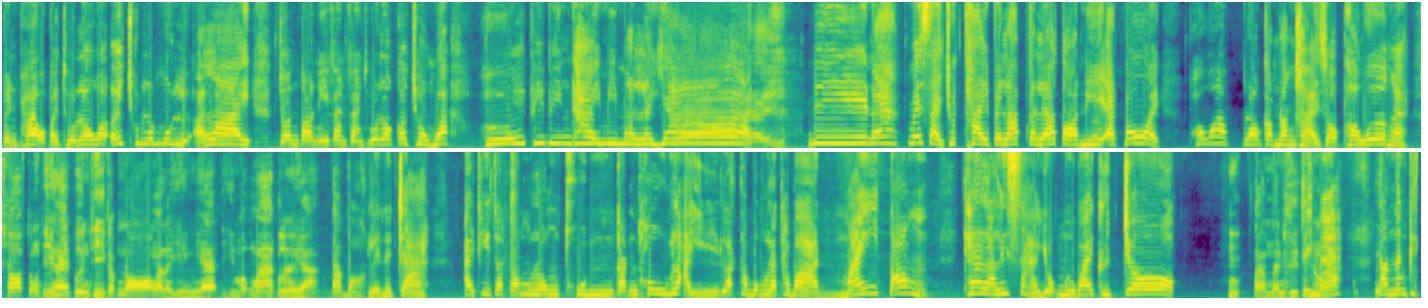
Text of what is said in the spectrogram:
เป็นภาพออกไปทั่วโลกว่าเอ้ยชุนละมุนหรืออะไร จนตอนนี้แฟนๆทั่วโลกก็ชมว่า เฮ้ย พี่บิงไทยมีมารยาทใช่ดีนะ ไม่ใส่ชุดไทยไปรับกันแล้วตอนนี้แอดโป้ยเพราะว่าเรากำลังขายซอฟต์พาวเวอร์ไง ชอบตรงที่ให้พื้นที่กับน้องอะไรอย่างเงี้ยดีมาก ๆ เลยอะ แต่บอกเลยนะจ๊ะ ไอที่จะต้องลงทุนกันเท่าไหร่ รัฐบงรัฐบาลไม่ต้องแค่ลาลิสายกมือไหว้คือจบ ตามนั้นคือจริงไหมบตามนั้นคือ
